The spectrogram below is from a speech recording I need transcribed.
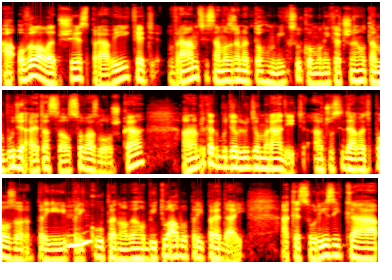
A oveľa lepšie spraví, keď v rámci samozrejme toho mixu komunikačného tam bude aj tá salesová zložka a napríklad bude ľuďom radiť, a čo si dávať pozor pri, mm. pri mhm. kúpe nového bytu alebo pri predaji. Aké sú rizika,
